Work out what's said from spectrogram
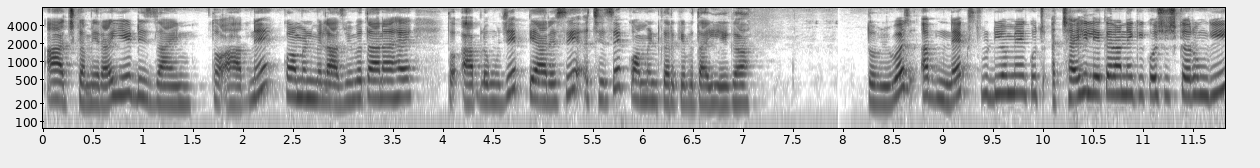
आज का मेरा ये डिज़ाइन। तो आपने कमेंट में लाजमी बताना है। तो आप लोग मुझे प्यारे से, अच्छे से कमेंट करके बताइएगा। तो व्यूवर्स, अब नेक्स्ट वीडियो में कुछ अच्छा ही लेकर आने की कोशिश करूँगी।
